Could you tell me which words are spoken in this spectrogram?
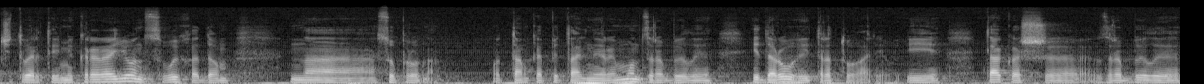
четвертий мікрорайон з виходом на Супруна. От там капітальний ремонт зробили і дороги, і тротуарів. І також е, зробили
